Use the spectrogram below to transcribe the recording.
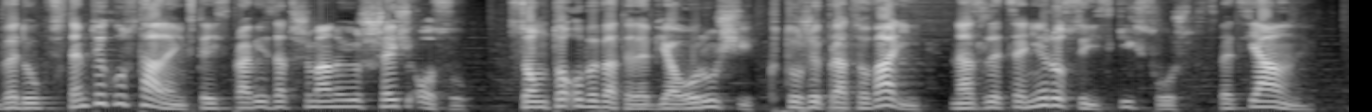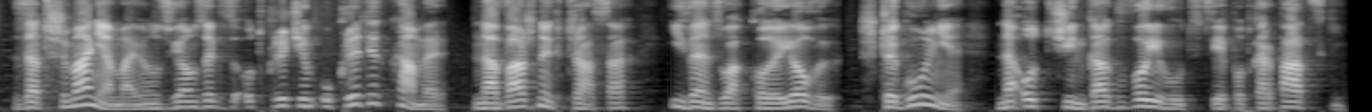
Według wstępnych ustaleń w tej sprawie zatrzymano już sześć osób. Są to obywatele Białorusi, którzy pracowali na zlecenie rosyjskich służb specjalnych. Zatrzymania mają związek z odkryciem ukrytych kamer na ważnych trasach i węzłach kolejowych, szczególnie na odcinkach w województwie podkarpackim.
